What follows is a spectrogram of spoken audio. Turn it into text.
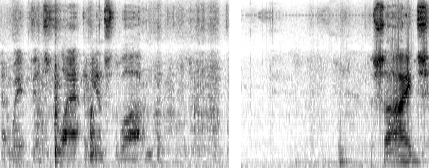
That way it fits flat against the bottom. The sides.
